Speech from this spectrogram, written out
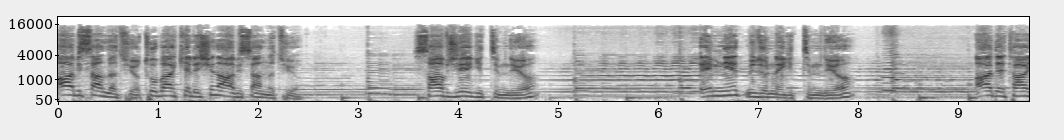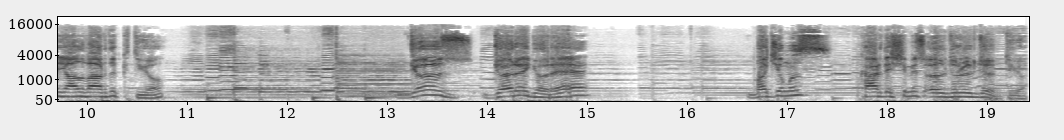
Abisi anlatıyor. Tuğba Keleş'in abisi anlatıyor. Savcıya gittim diyor. Emniyet müdürüne gittim diyor. Adeta yalvardık diyor. Göz göre göre bacımız kardeşimiz öldürüldü diyor.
